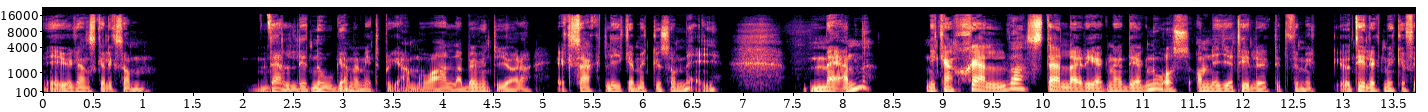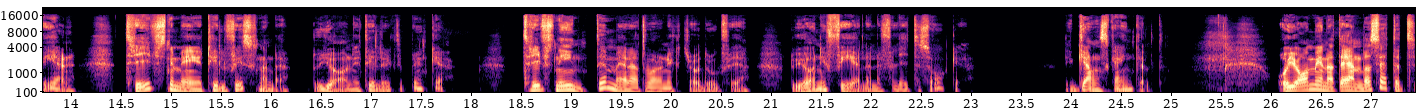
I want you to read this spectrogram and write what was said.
är ju ganska liksom väldigt noga med mitt program och alla behöver inte göra exakt lika mycket som mig. Men ni kan själva ställa er egna diagnos om ni är tillräckligt, för mycket, tillräckligt mycket för er. Trivs ni med er tillfrisknande, då gör ni tillräckligt mycket. Trivs ni inte med att vara nyktra och drogfria, då gör ni fel eller för lite saker. Det är ganska enkelt. Och jag menar att det enda sättet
